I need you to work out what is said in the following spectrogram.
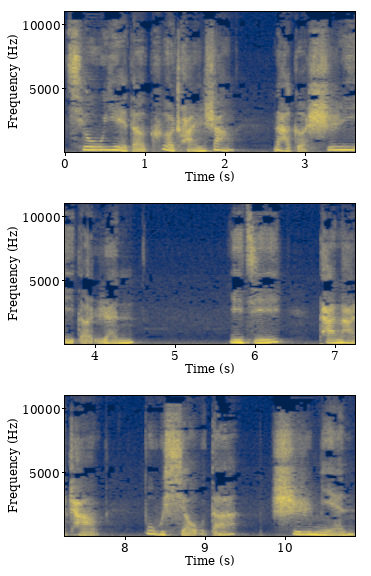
秋夜的客船上那个失意的人，以及他那场不朽的失眠。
